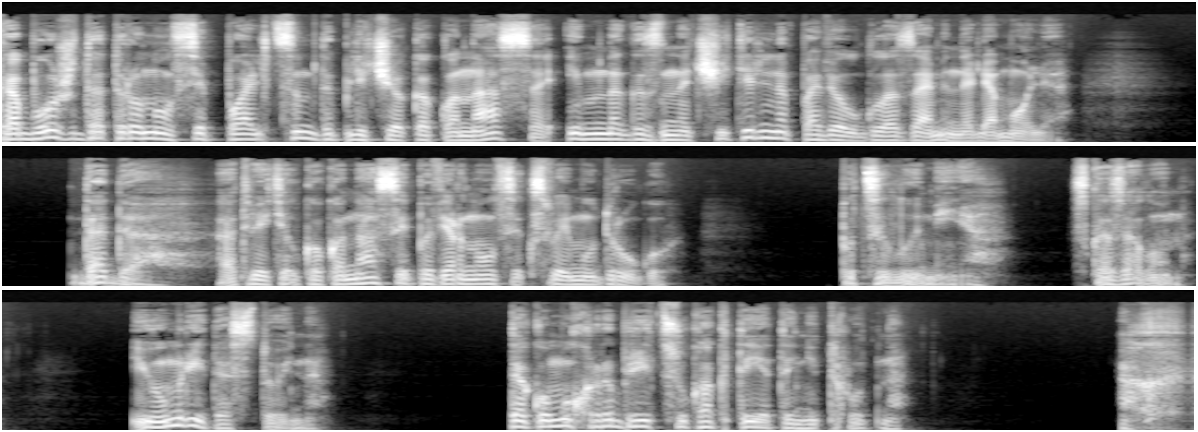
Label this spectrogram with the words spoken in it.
Кабош дотронулся пальцем до плеча Коконаса и многозначительно повел глазами на Лямоля. «Да-да», — ответил Коконас и повернулся к своему другу. «Поцелуй меня», — сказал он, — «и умри достойно. Такому храбрецу, как ты, это нетрудно». «Ах,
